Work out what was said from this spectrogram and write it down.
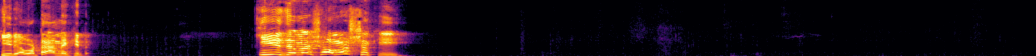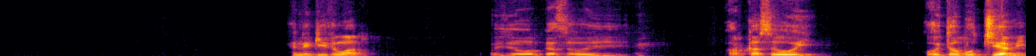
কি রে আবার টানে কি কি জামাই সমস্যা কি? এনে কি তোমার? ওই যে ওর কাছে ওই ওর কাছে ওই? ওই তো বুঝছি আমি।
